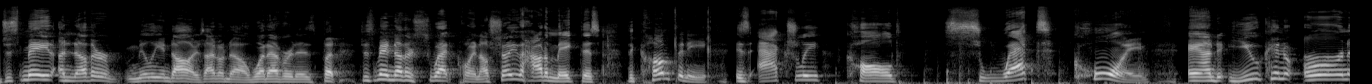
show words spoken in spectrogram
just made another million dollars. I don't know, whatever it is, but just made another sweat coin. I'll show you how to make this. The company is actually called Sweat Coin and you can earn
